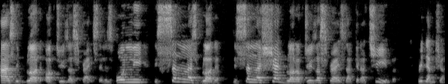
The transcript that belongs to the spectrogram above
as the blood of Jesus Christ. It is only the sinless blood the sinless shed blood of Jesus Christ that could achieve redemption.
